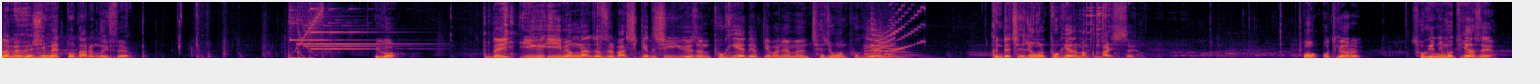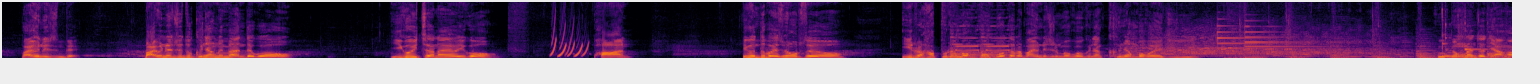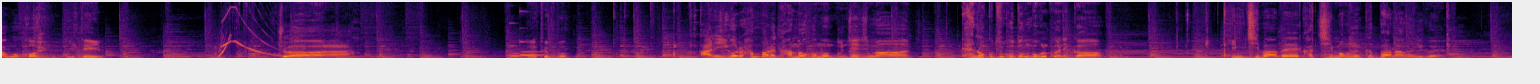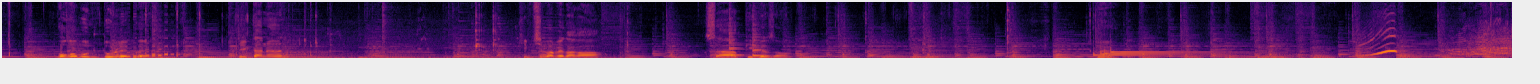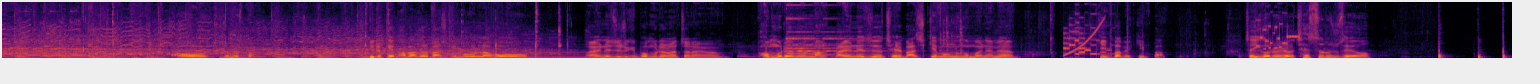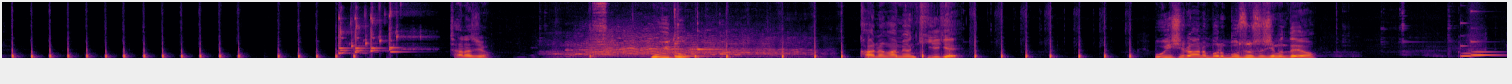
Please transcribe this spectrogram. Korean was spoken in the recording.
그 다음에 회심에 또 다른 거 있어요. 이거. 근데 이, 이 명란젓을 맛있게 드시기 위해서는 포기해야 될 게 뭐냐면 체중은 포기해야 돼. 근데 체중을 포기할 만큼 맛있어요. 어? 어떻게 알아요? 소기님 어떻게 하세요? 마요네즈인데. 마요네즈도 그냥 넣으면 안 되고 이거 있잖아요, 이거. 반. 이건 넣어봐야 소용없어요. 이를 하프를 먹을 거면 뭐하러 마요네즈를 먹어? 그냥 그냥 먹어야지. 그 명란젓 양하고 거의 1대1. 쫙. 어, 듬뿍. 아니 이거를 한 번에 다 먹으면 문제지만 해놓고 두고두고 먹을 거니까 김치밥에 같이 먹는 끝판왕은 이거예요. 먹어보면 놀랄 거예요. 일단은 김치밥에다가 싹 비벼서 어우 진짜 맛있다. 이렇게 밥한그릇 맛있게 먹으려고 마요네즈 이렇게 버무려 놨잖아요. 버무려 놓은 마, 마요네즈 제일 맛있게 먹는 건 뭐냐면 김밥에 김밥. 자 이거를요 채 썰어 주세요. 잘하죠? 오이도 가능하면 길게. 오이 싫어하는 분은 무슨 쓰시면 돼요?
